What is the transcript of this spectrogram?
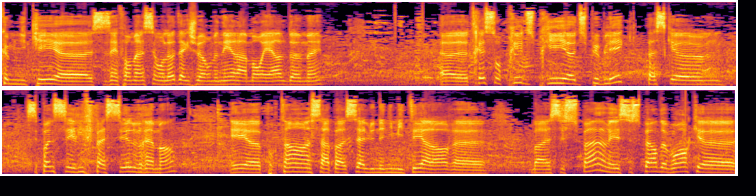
communiquer euh, ces informations-là dès que je vais revenir à Montréal demain. Euh, très surpris du prix euh, du public parce que c'est pas une série facile vraiment. Et pourtant, ça a passé à l'unanimité. Alors, ben, c'est super. Et c'est super de voir que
